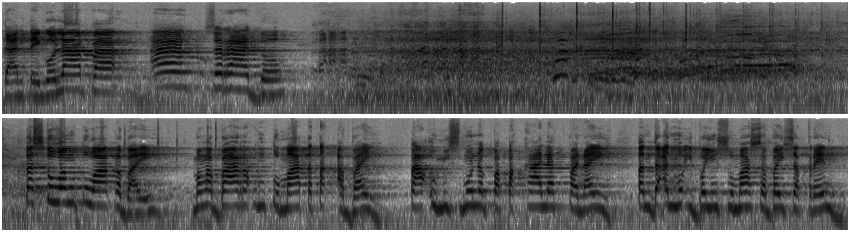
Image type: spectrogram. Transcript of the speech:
Dante Golapa, ah, sarado. Tas tuwang-tuwa ka bay, mga bara kong tumatatak abay, tao mismo nagpapakalat panay. Tandaan mo iba yung sumasabay sa trend.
